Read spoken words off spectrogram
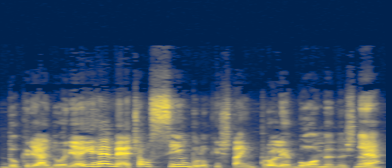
do Criador. E aí remete ao símbolo que está em prolegômenos, né?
